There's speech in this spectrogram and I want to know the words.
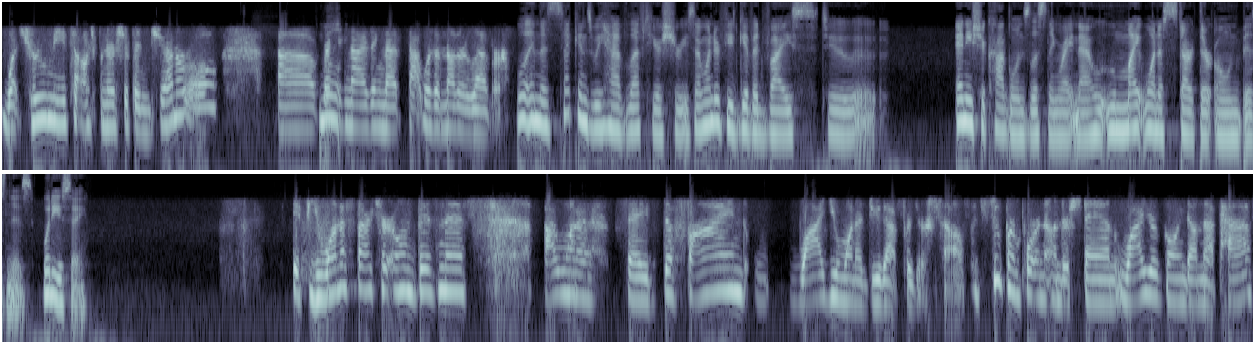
what drew me to entrepreneurship in general, uh, well, recognizing that that was another lever. Well, in the seconds we have left here, Cherise, I wonder if you'd give advice to any Chicagoans listening right now who, who might want to start their own business. What do you say? If you want to start your own business, I want to say define why you want to do that for yourself. It's super important to understand why you're going down that path.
